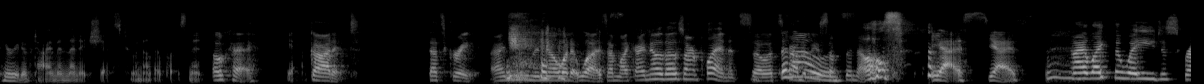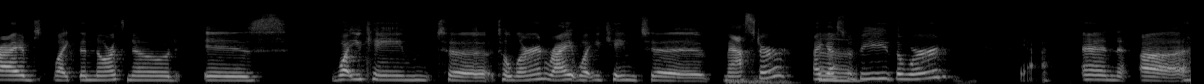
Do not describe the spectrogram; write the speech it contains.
period of time and then it shifts to another placement Okay. Yeah. Got it. That's great. I didn't even know what it was. I'm like, I know those aren't planets, so it's got to be something else. yes yes and I like the way you described like the north node is what you came to to learn, right? What you came to master, I guess would Mm. be the word. yeah And uh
